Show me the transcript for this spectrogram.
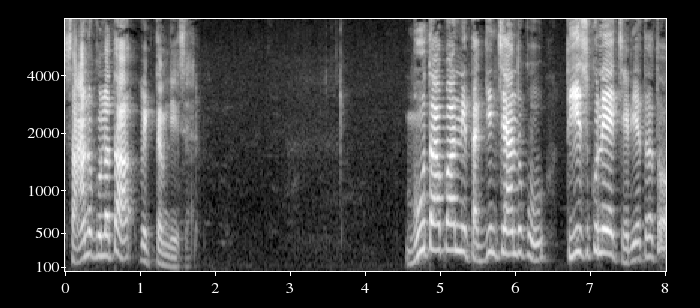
సానుకూలత వ్యక్తం చేశారు. భూతాపాన్ని తగ్గించేందుకు తీసుకునే చర్యలతో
